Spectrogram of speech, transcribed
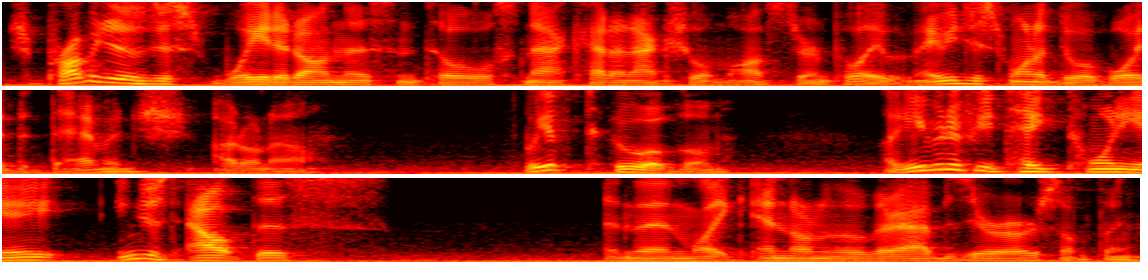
should probably just just waited on this until Snack had an actual monster in play, but maybe just wanted to avoid the damage. I don't know. We have two of them. Like even if you take 28, you can just out this and then like end on another Ab Zero or something.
